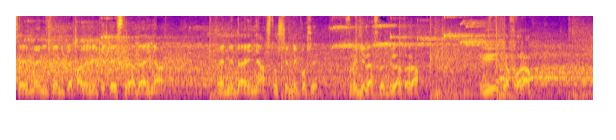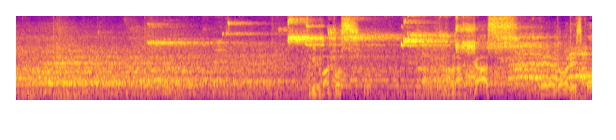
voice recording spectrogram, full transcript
Σε ημένη βγαίνει και πάλι νικητής 39 59 στο συν 20 στρογγυλά στρογγυλά τώρα η διαφορά. Τιλιβάκος Ρακάς πήρε το ρίσκο.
